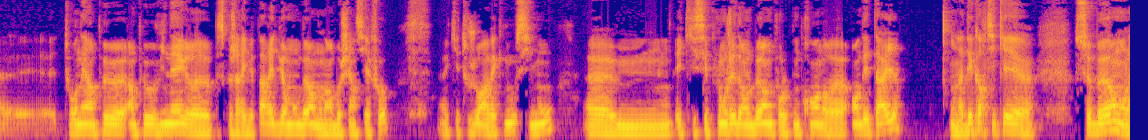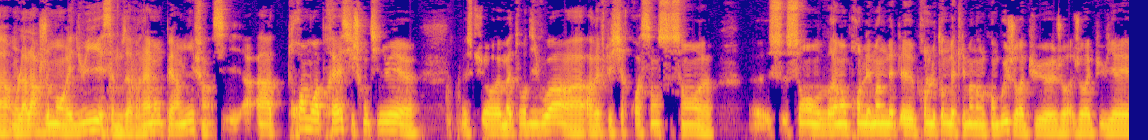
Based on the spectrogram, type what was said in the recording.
euh, tourner un peu un peu au vinaigre euh, parce que j'arrivais pas à réduire mon burn. On a embauché un CFO euh, qui est toujours avec nous, Simon, et qui s'est plongé dans le burn pour le comprendre en détail. On a décortiqué ce burn, on l'a on l'a largement réduit et ça nous a vraiment permis. Enfin, si, à, trois mois près, si je continuais sur ma tour d'ivoire à, à, réfléchir croissance sans sans vraiment prendre les mains de mettre, prendre le temps de mettre les mains dans le cambouis, j'aurais pu j'aurais pu virer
